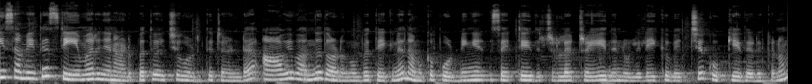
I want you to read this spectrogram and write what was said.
ഈ സമയത്ത് സ്റ്റീമർ ഞാൻ അടുപ്പത്ത് വെച്ച് കൊടുത്തിട്ടുണ്ട്. ആവി വന്ന് തുടങ്ങുമ്പോഴത്തേക്കിന് നമുക്ക് പുഡിങ് സെറ്റ് ചെയ്തിട്ടുള്ള ട്രേ ഇതിനുള്ളിലേക്ക് വെച്ച് കുക്ക് ചെയ്തെടുക്കണം.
